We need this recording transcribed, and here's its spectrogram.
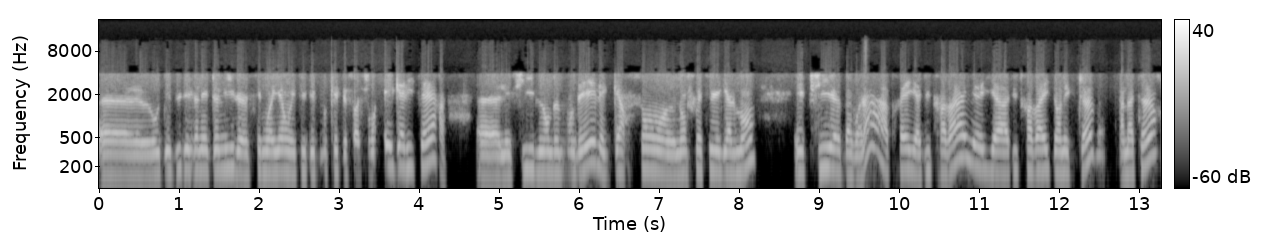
au début des années 2000, ces moyens ont été débloqués de façon égalitaire. les filles l'ont demandé, les garçons l'ont souhaité également. Et puis, ben voilà, après, il y a du travail. Il y a du travail dans les clubs amateurs.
